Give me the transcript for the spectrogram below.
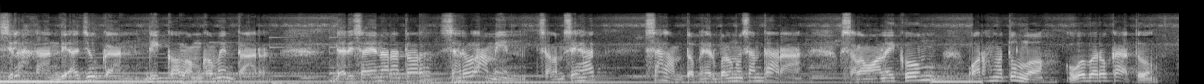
silahkan diajukan di kolom komentar. Dari saya narator, Syahrul Amin. Salam sehat, salam top herbal Nusantara. Assalamualaikum warahmatullahi wabarakatuh.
